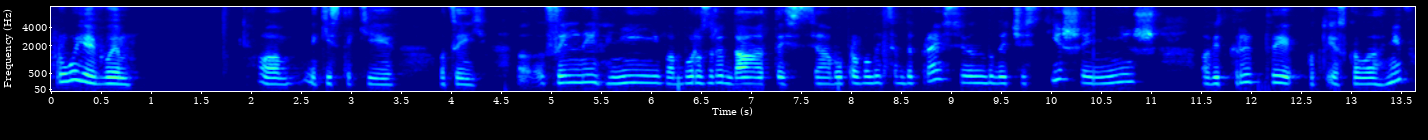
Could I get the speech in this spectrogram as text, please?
прояви, е, якісь такі, оцей сильний гнів, або розридатися, або провалитися в депресію, він буде частіше, ніж відкрити, от я сказала гнів,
